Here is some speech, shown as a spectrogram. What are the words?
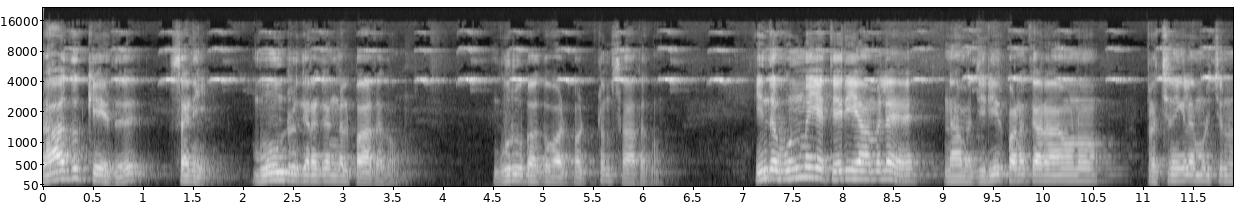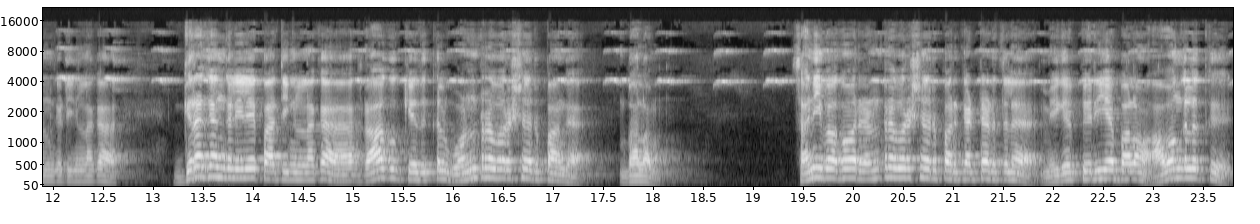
ராகு கேது சனி மூன்று கிரகங்கள் பாதகம். குரு பகவான் மட்டும் சாதகம். இந்த உண்மையை தெரியாமலே நாம் திடீர் பணக்கார ஆகணும் பிரச்சனைகளை முடிச்சிடணும்னு கேட்டிங்கனாக்கா கிரகங்களிலே பார்த்தீங்கன்னாக்கா ராகு கேதுக்கள் ஒன்றரை வருஷம் இருப்பாங்க பலம். சனி பகவான் ரெண்டரை வருஷம் இருப்பார் கெட்ட இடத்துல. மிகப்பெரிய பலம் அவங்களுக்கு.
